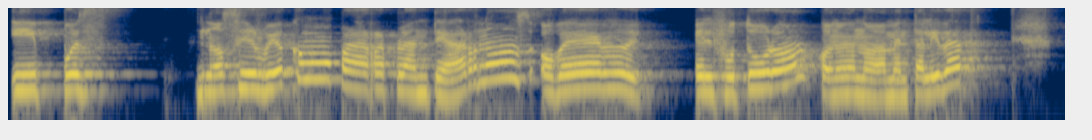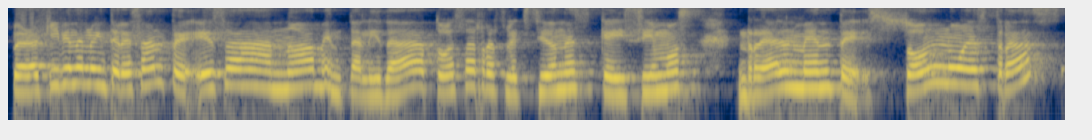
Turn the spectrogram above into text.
Y pues nos sirvió como para replantearnos o ver el futuro con una nueva mentalidad. Pero aquí viene lo interesante, esa nueva mentalidad o esas reflexiones que hicimos realmente son nuestras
